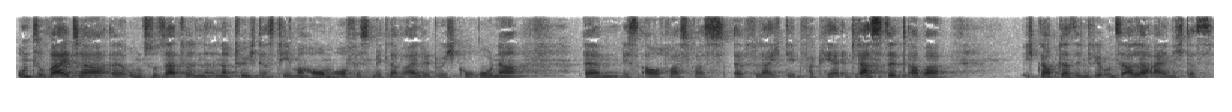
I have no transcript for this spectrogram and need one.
und so weiter äh, umzusatteln. Natürlich das Thema Homeoffice mittlerweile durch Corona ähm, ist auch was, was äh, vielleicht den Verkehr entlastet, aber ich glaube, da sind wir uns alle einig, das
